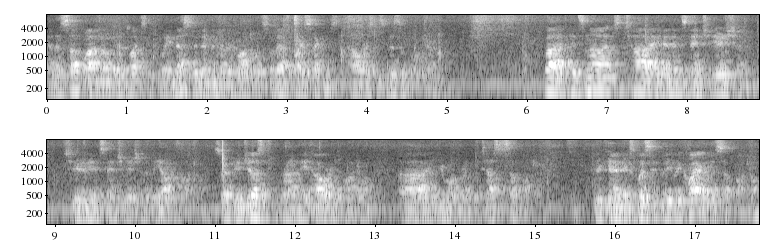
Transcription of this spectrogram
and a submodule is lexically nested in another module, so that's why seconds hours is visible here. But it's not tied in instantiation to the instantiation of the hours module. So if you just run the hours module, uh, you won't run the test submodule. You can explicitly require the submodule,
